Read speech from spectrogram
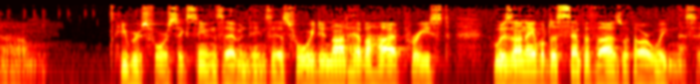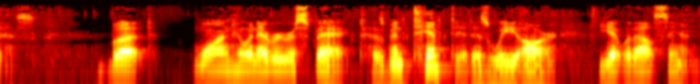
Um, Hebrews 4 16 and 17 says, For we do not have a high priest who is unable to sympathize with our weaknesses, but one who in every respect has been tempted as we are, yet without sin.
